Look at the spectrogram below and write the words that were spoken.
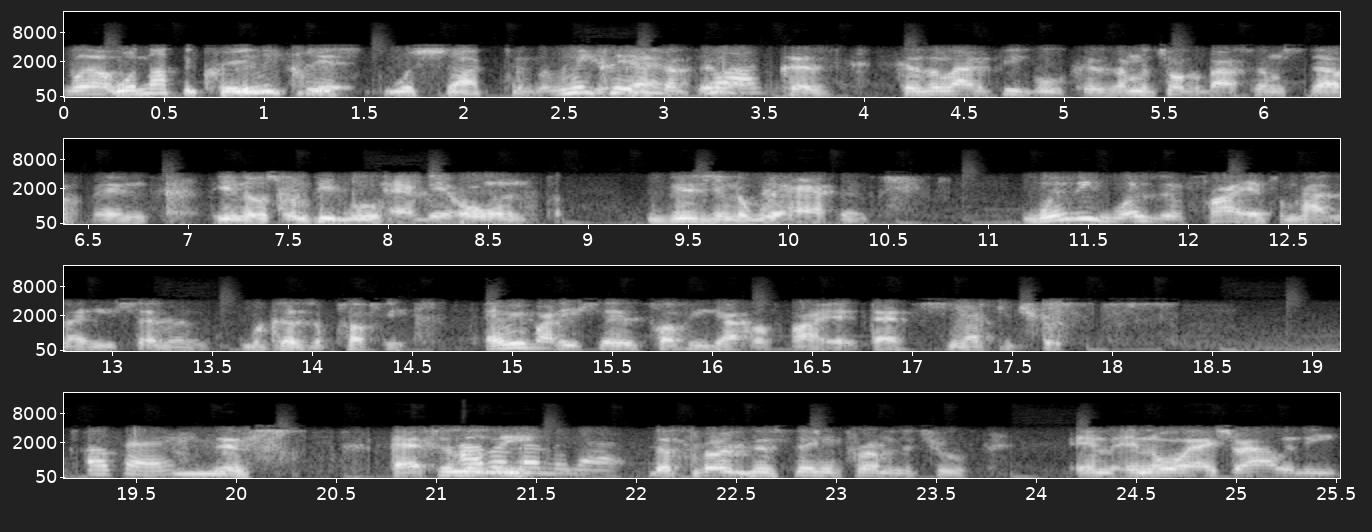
well, Well, not the Let crazy. me clear- Just what shocked. Let me clear Yeah. something Well- up because because a lot of people because I'm gonna talk about some stuff and you know some people have their own vision of what happened. Wendy wasn't fired from Hot 97 because of Puffy. Everybody says Puffy got her fired. That's not the truth. Okay. It's I absolutely remember that. the furthest thing from the truth. In in all actuality,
